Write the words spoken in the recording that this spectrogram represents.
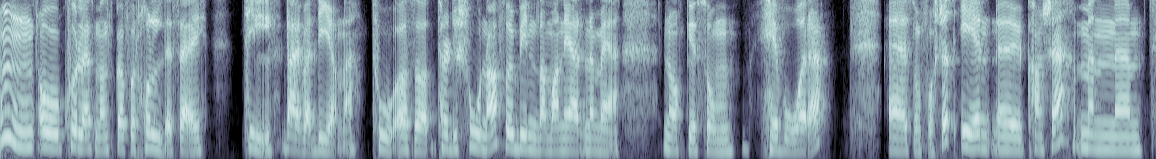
Mm, og hvordan man skal forholde seg til de verdiene. To, altså, tradisjoner forbinder man gjerne med noe som har vært. Eh, som fortsatt er, eh, kanskje, men eh,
